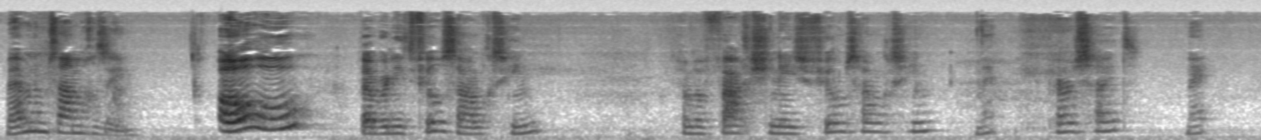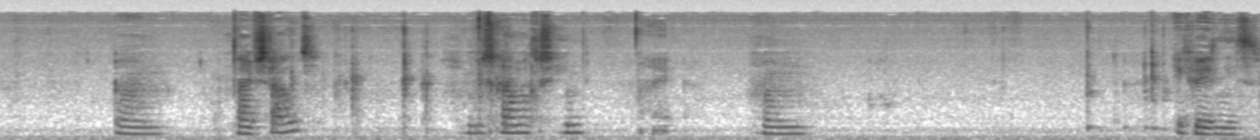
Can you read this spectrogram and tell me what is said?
We hebben hem samen gezien. Oh! We hebben niet veel samen gezien. We hebben vaak Chinese films samen gezien. Nee. Parasite. Nee. Um, Knives Out. Hebben we samen gezien. Nee. Ehm, ik weet het niet.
